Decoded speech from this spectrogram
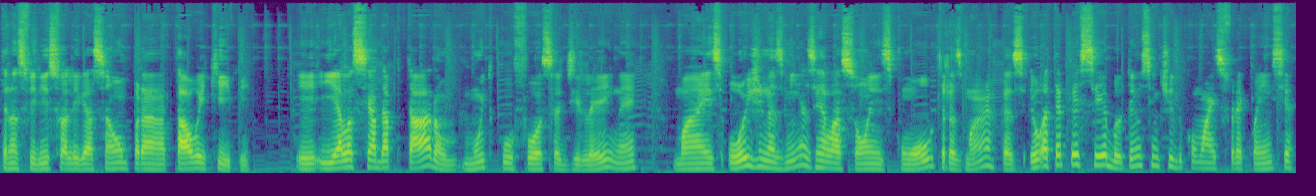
transferir sua ligação para tal equipe. E, e, elas se adaptaram muito por força de lei, né? Mas hoje, nas minhas relações com outras marcas, eu até percebo, eu tenho sentido com mais frequência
